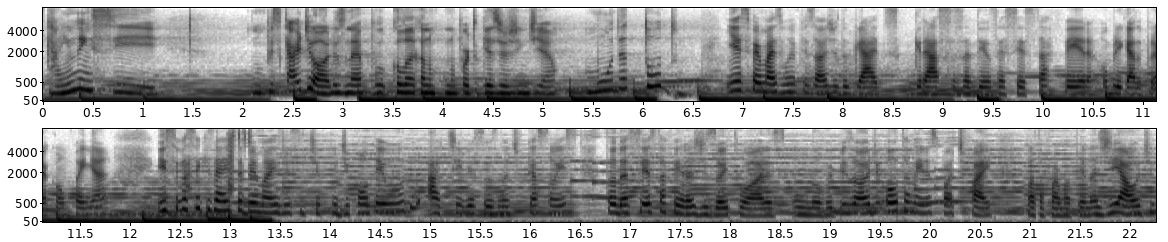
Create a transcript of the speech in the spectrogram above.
caindo em si, um piscar de olhos, né? Colocando no português de hoje em dia, muda tudo. E esse foi mais um episódio do GADS. Graças a Deus é sexta-feira. Obrigado por acompanhar. E se você quiser receber mais esse tipo de conteúdo, ative as suas notificações. Toda sexta-feira às 18 horas, um novo episódio, ou também no Spotify, plataforma apenas de áudio,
